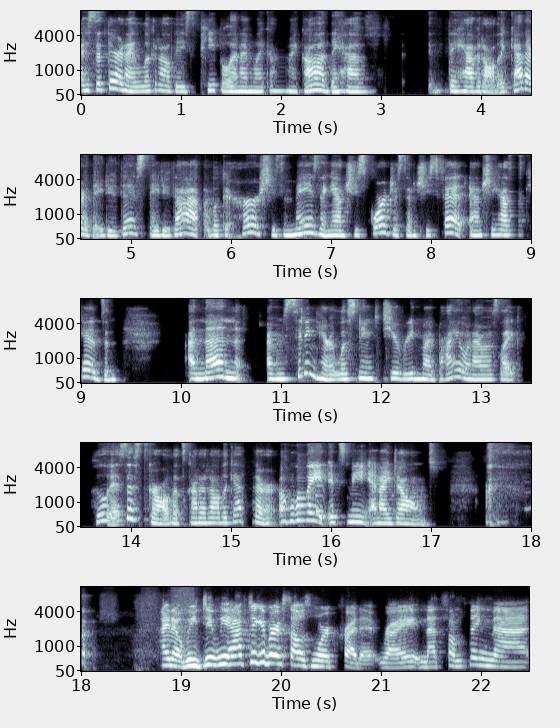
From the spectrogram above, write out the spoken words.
I sit there and I look at all these people and I'm like, oh my God, they have they have it all together. They do this, they do that. Look at her. She's amazing and she's gorgeous and she's fit and she has kids. And and then I'm sitting here listening to you read my bio and I was like, who is this girl that's got it all together? Oh, wait, it's me and I don't. I know we do. We have to give ourselves more credit, right? And that's something that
